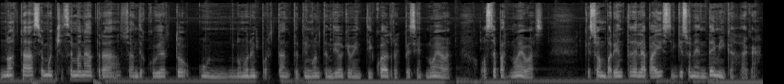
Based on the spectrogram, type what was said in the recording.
No hasta hace muchas semanas atrás se han descubierto un número importante, tengo entendido que 24 especies nuevas o cepas nuevas que son variantes de la país y que son endémicas de acá.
